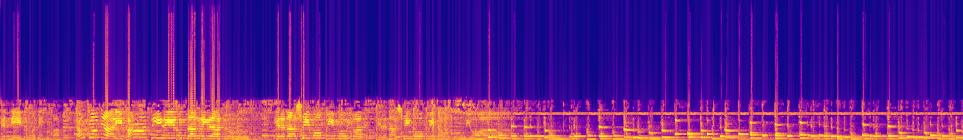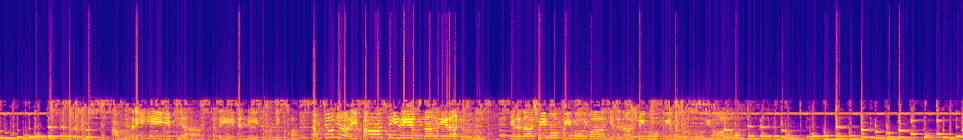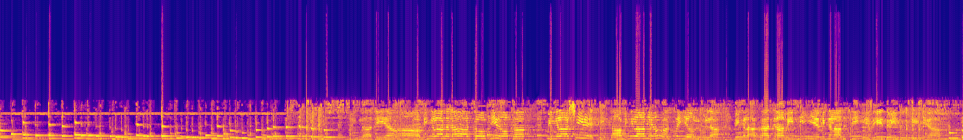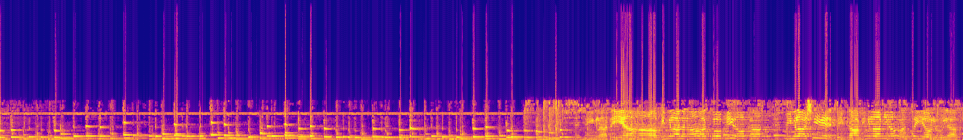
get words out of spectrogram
ကျိုးမြရီပါစီရီဥစ္စာလေးရာတို့ရတနာရွှေမိုးငွေမိုးရွာရတနာရွှေမိုးငွေမိုးရွာအောင်နရီပြသေတနေတော်နေပပ မင်္ဂလာများဆက်ရောက်လို့လားမင်္ဂလာခါကြပြီချင်းရဲ့မင်္ဂလာတချင်းဒီသွင်းမှုကြီးညာမင်္ဂလာတရားမင်္ဂလာစကားဆိုပြီးတော့ခါမင်္ဂလာရှိတဲ့အချိန်ခါမင်္ဂလာများဆက်ရောက်လို့လား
